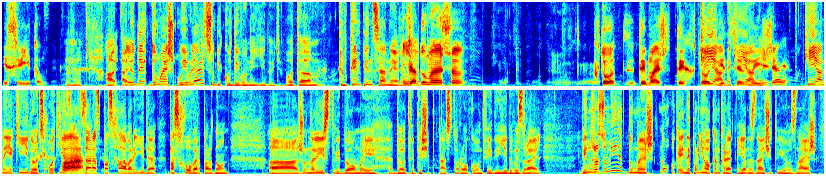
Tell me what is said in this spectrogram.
і світом. Угу. А а люди, думаєш, уявляють собі, куди вони їдуть? От ем, крім, пенсіонерів. Я думаю, що хто? Ти маєш тих, хто Кияни, звідси кияни. виїжджає? Кияни, які їдуть. От, от є А. зараз Пасхавер їде, Пасховер, пардон. А, журналіст відомий до 2015 року, він їде в Ізраїль. Він розуміє, думаєш, ну окей, не про нього конкретно, я не знаю, чи ти його знаєш.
